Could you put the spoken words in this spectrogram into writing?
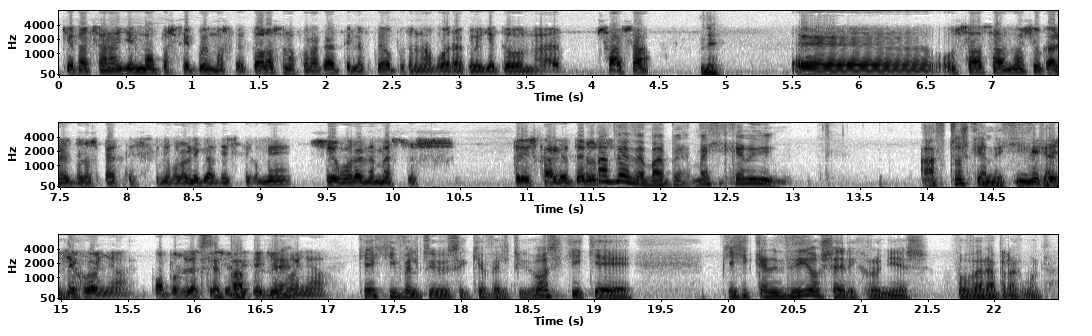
Και θα ξαναγίνουμε όπως αυτοί που είμαστε. Τώρα όσον αφορά κάτι τελευταίο που θέλω να πω Ρακλή, για τον ε, Σάσα. Ναι. Ε, ο Σάσα αν όχι ο καλύτερος παίκτης στην Ευρωλίγκα αυτή τη στιγμή, σίγουρα είναι μέσα στους τρεις καλύτερους. Μα βέβαια, μα, μα έχει κάνει... Αυτός και αν έχει Μυθική κάνει. χρονιά, όπως λες και σε εσύ, πάπ- μυθική ναι. χρονιά. Και έχει βελτιώσει και βελτιώθηκε και, και έχει κάνει δύο σερι χρονιές φοβερά πράγματα.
